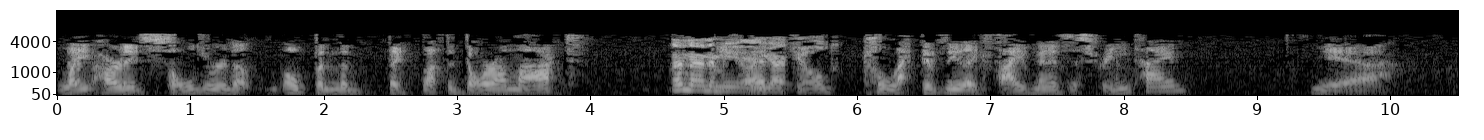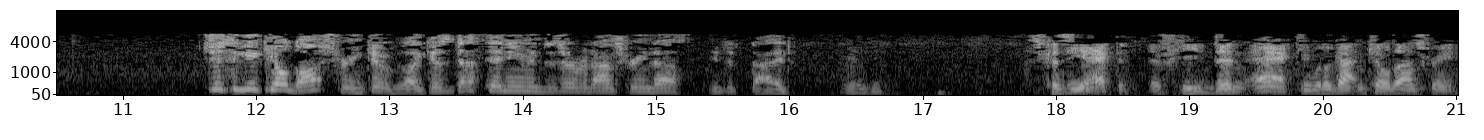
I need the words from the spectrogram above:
light-hearted soldier that opened the, that left the door unlocked. And then immediately got killed. collectively like five minutes of screen time. Yeah. Just to get killed off screen too. Like his death didn't even deserve an on screen death. He just died. Mm-hmm. It's because he acted. If he didn't act, he would have gotten killed on screen.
